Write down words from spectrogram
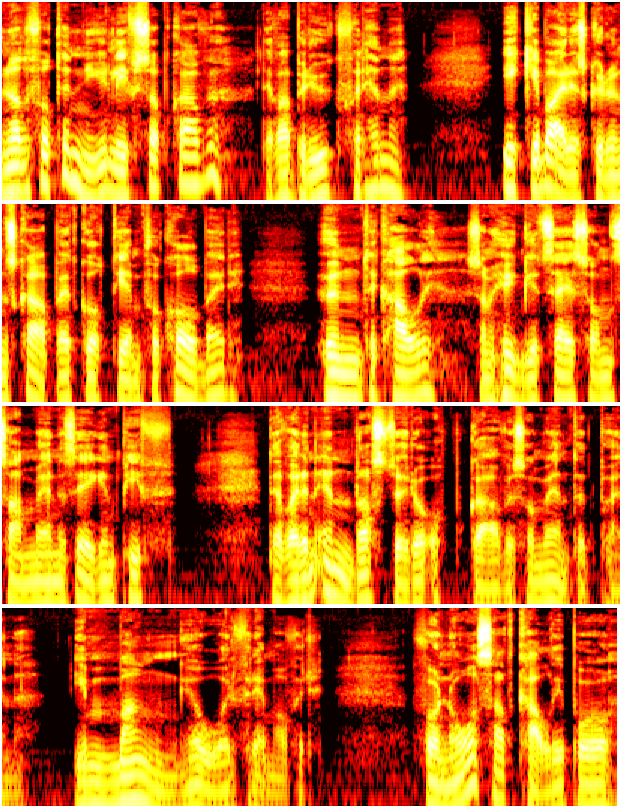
Hun hadde fått en ny livsoppgave, det var bruk for henne. Ikke bare skulle hun skape et godt hjem for Kolberg, hunden til Kalli, som hygget seg sånn sammen med hennes egen Piff. Det var en enda større oppgave som ventet på henne, i mange år fremover. For nå satt Kalli på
